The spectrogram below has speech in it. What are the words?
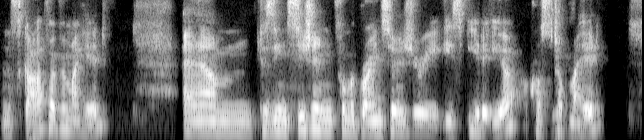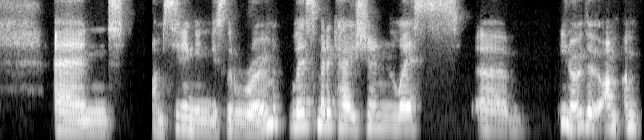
and a scarf over my head. Um, because the incision from a brain surgery is ear to ear across the top of my head. And I'm sitting in this little room, less medication, less um, you know, the, I'm, I'm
